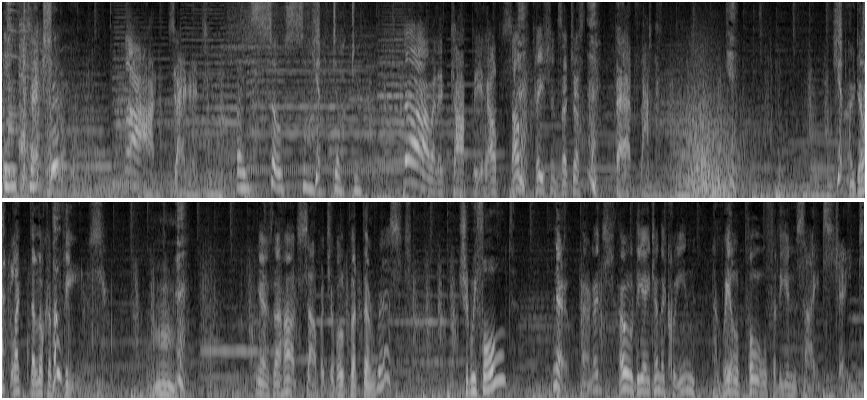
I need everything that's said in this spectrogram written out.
Infection? Ah, dang it. I'm so sorry, Doctor. Ah, well, it can't be helped. Some patients are just bad luck. I don't like the look of these. Hmm. Yes, the heart's salvageable, but the rest? Should we fold? No, no, let's hold the eight and the queen, and we'll pull for the inside straight.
